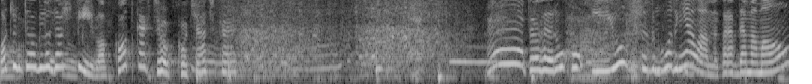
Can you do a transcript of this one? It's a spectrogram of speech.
O czym ty oglądasz film? O kotkach czy o kociaczkach? Trochę ruchu i już zgłodniałam, prawda, mamo?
